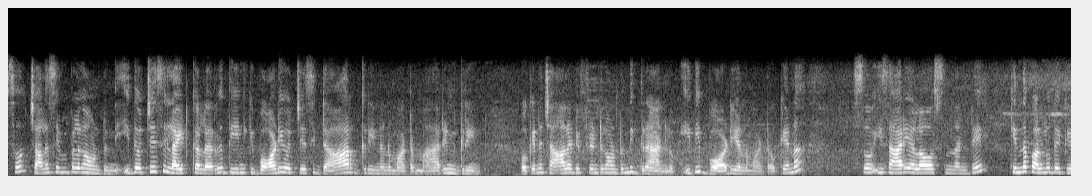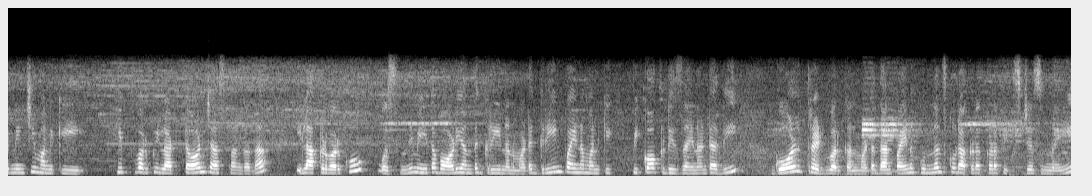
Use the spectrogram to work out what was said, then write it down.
సో చాలా సింపుల్గా ఉంటుంది. ఇది వచ్చేసి లైట్ కలర్. దీనికి బాడీ వచ్చేసి డార్క్ గ్రీన్ అనమాట మ్యారిన్ గ్రీన్. ఓకేనా? చాలా డిఫరెంట్గా ఉంటుంది. గ్రాండ్ లుక్. ఇది బాడీ అనమాట ఓకేనా? సో ఈ శారీ ఎలా వస్తుందంటే కింద పళ్ళు దగ్గర నుంచి మనకి హిప్ వరకు ఇలా టర్న్ చేస్తాం కదా ఇలా అక్కడ వరకు వస్తుంది. మిగతా బాడీ అంతా గ్రీన్ అనమాట గ్రీన్ పైన మనకి పికాక్ డిజైన్ అంటే అది గోల్డ్ థ్రెడ్ వర్క్ అనమాట దానిపైన కుందన్స్ కూడా అక్కడక్కడ ఫిక్స్ చేసి ఉన్నాయి.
